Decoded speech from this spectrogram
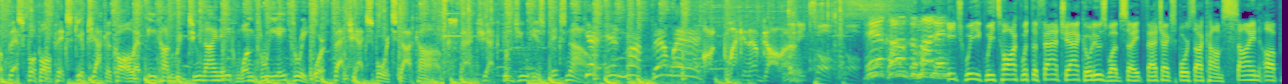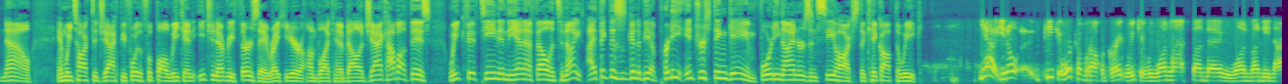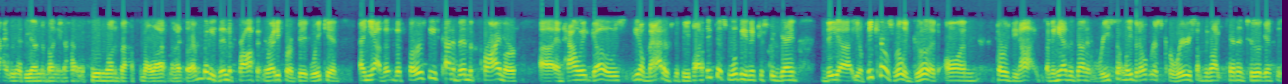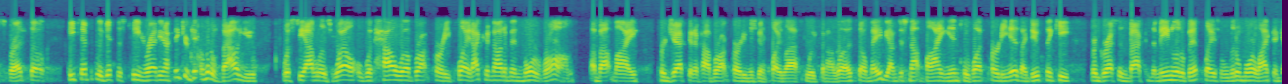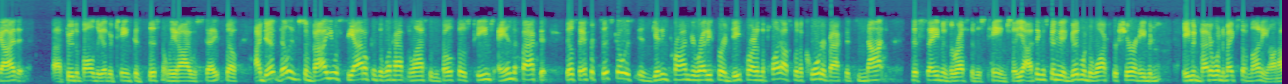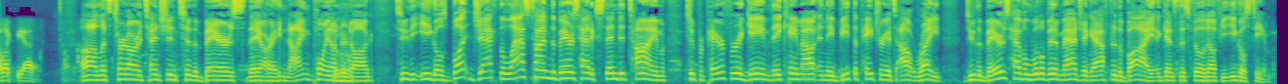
the best football picks, give Jack a call at 800 298 1383 or fatjacksports.com. Fat Jack feeds you his picks now Get in my belly. on Black and Abdallah. Here comes the money. Each week we talk with the Fat Jack. Go to his website, fatjacksports.com. Sign up now. And we talk to Jack before the football weekend each and every Thursday right here on Black and Abdallah. Jack, how about this? Week 15 in the NFL. And tonight, I think this is going to be a pretty interesting game. 49ers and Seahawks to kick off the week. Yeah, you know, Pete, we're coming off a great weekend. We won last Sunday. We won Monday night. We had the under Monday night. We two and one basketball last night. So everybody's into profit and ready for a big weekend. And yeah, the, the Thursday's kind of been the primer, uh, and how it goes, you know, matters to people. I think this will be an interesting game. The uh, you know, Pete Carroll's really good on Thursday nights. I mean, he hasn't done it recently, but over his career, he's something like ten and two against the spread. So he typically gets his team ready, and I think you're getting a little value with Seattle as well with how well Brock Purdy played. I could not have been more wrong about my projection of how Brock Purdy was going to play last week than I was. So maybe I'm just not buying into what Purdy is. I do think he regresses back to the mean a little bit, plays a little more like a guy that uh, threw the ball to the other team consistently at Iowa State. So I do there is some value with Seattle because of what happened last week with both those teams, and the fact that you know San Francisco is is getting primed and ready for a deep run in the playoffs with a quarterback that's not the same as the rest of his team. So yeah, I think it's going to be a good one to watch for sure, and even even better one to make some money on. I like Seattle. Uh, let's turn our attention to the Bears. They are a nine point underdog to the Eagles. But, Jack, the last time the Bears had extended time to prepare for a game, they came out and they beat the Patriots outright. Do the Bears have a little bit of magic after the bye against this Philadelphia Eagles team?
